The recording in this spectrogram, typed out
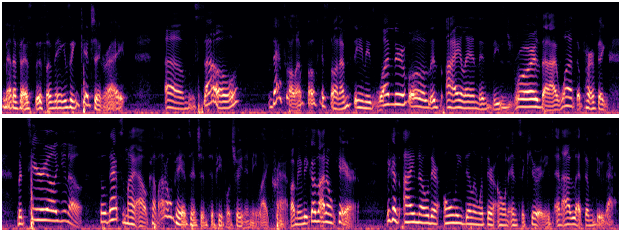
manifest this amazing kitchen, right? Um, so that's all I'm focused on. I'm seeing these wonderful, this island and these drawers that I want, the perfect material, you know. So that's my outcome. I don't pay attention to people treating me like crap. I mean, because I don't care. Because I know they're only dealing with their own insecurities, and I let them do that.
